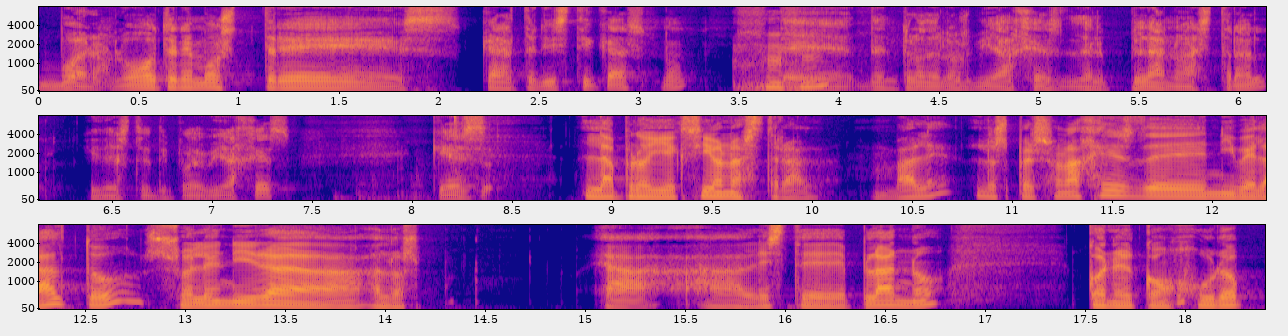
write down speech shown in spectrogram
Bueno, luego tenemos tres características ¿no? De- dentro de los viajes del plano astral y de este tipo de viajes, que es La proyección astral, ¿vale? Los personajes de nivel alto suelen ir a, a los a, a este plano con el conjuro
